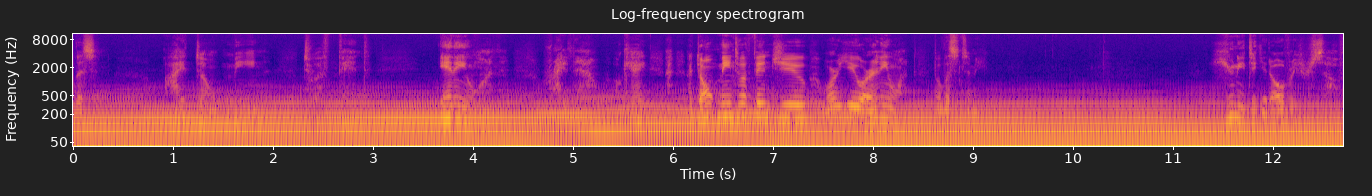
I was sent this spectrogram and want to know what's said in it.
Listen, I don't mean to offend anyone right now, okay? I don't mean to offend you or you or anyone, but listen to me. You need to get over yourself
